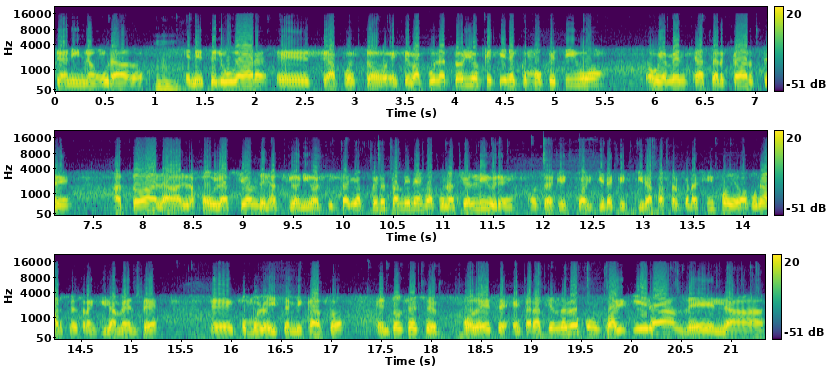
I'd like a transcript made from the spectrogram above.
se han inaugurado. Mm. En ese lugar eh, se ha puesto este vacunatorio que tiene como objetivo, obviamente, acercarse a toda la, la, población de la ciudad universitaria, pero también es vacunación libre, o sea que cualquiera que quiera pasar por allí puede vacunarse tranquilamente, eh, como lo hice en mi caso, entonces eh, podés estar haciéndolo con cualquiera de la,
